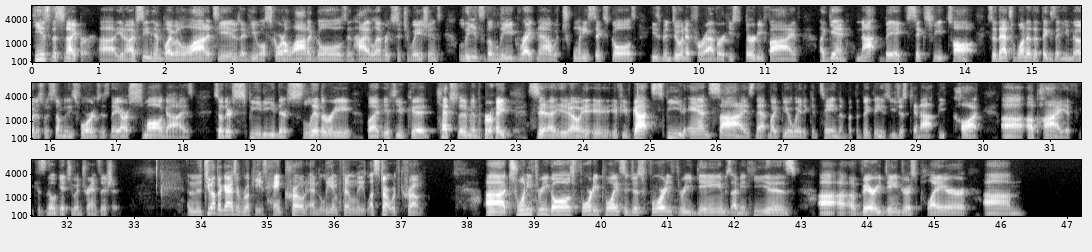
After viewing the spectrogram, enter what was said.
He's the sniper. Uh, you know, I've seen him play with a lot of teams, and he will score a lot of goals in high leverage situations. Leads the league right now with 26 goals. He's been doing it forever. He's 35. Again, not big, six feet tall. So that's one of the things that you notice with some of these forwards is they are small guys so they're speedy, they're slithery, but if you could catch them in the right, uh, you know, if you've got speed and size, that might be a way to contain them. But the big thing is you just cannot be caught uh, up high if because they'll get you in transition. And then the two other guys are rookies, Hank Crone and Liam Finlay. Let's start with Crone. Uh, 23 goals, 40 points in just 43 games. I mean, he is uh, a, a, very dangerous player. Um,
